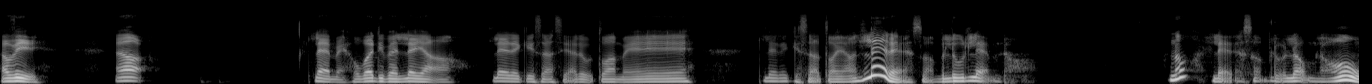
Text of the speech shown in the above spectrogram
ဟုတ်ပြီအဲ့တော့ လှည့်မယ်ဟိုဘက်ဒီဘက်လှည့်ရအောင်လှည့်တဲ့ကိစ္စဆရာတို့သွားမယ်လှည့်တဲ့ကိစ္စသွားရအောင်လှည့်တယ်ဆိုတာဘယ်လိုလှည့်မလို့နော်လှည့်တယ်ဆိုတော့ဘယ်လိုလုပ်မလို့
